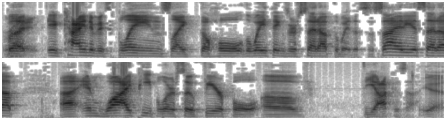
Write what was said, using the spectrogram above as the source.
But Right. it kind of explains like the whole the way things are set up, the way the society is set up, uh, and why people are so fearful of the yakuza. Yeah.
